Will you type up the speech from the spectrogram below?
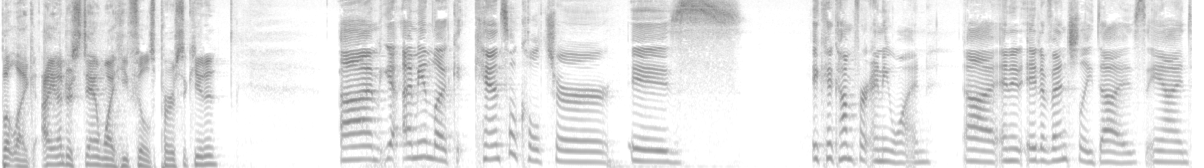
but like I understand why he feels persecuted. Um, yeah, I mean, look, cancel culture is it could come for anyone, uh, and it, it eventually does. And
